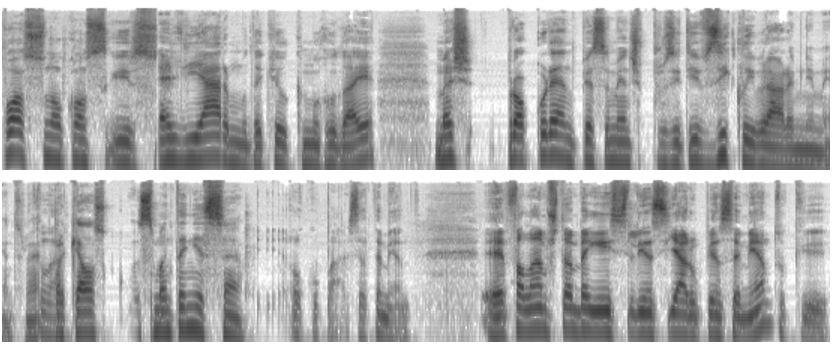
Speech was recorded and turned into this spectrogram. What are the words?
Posso não conseguir aliar-me daquilo que me rodeia, mas procurando pensamentos positivos, equilibrar a minha mente, não é? Claro. para que ela se mantenha sã. Ocupar, exatamente. Uh, falamos também em silenciar o pensamento, que,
